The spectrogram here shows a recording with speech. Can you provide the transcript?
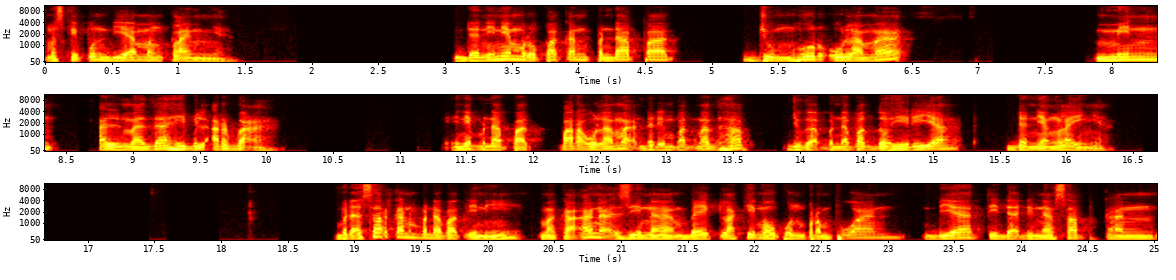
meskipun dia mengklaimnya. Dan ini merupakan pendapat jumhur ulama min al-madhahibil arba'ah. Ini pendapat para ulama dari empat madhab, juga pendapat dohiriyah dan yang lainnya. Berdasarkan pendapat ini, maka anak zina baik laki maupun perempuan, dia tidak dinasabkan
